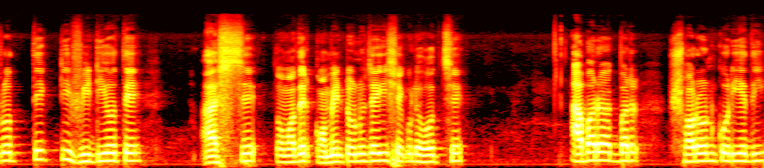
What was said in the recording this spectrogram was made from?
প্রত্যেকটি ভিডিওতে আসছে। তোমাদের কমেন্ট অনুযায়ী সেগুলো হচ্ছে। আবারও একবার স্মরণ করিয়ে দিই।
